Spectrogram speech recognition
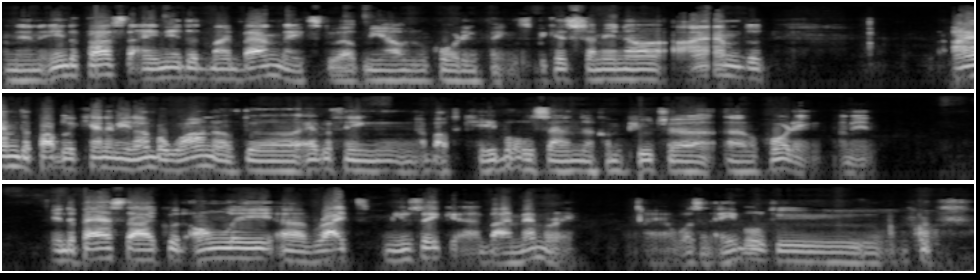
I mean, in the past, I needed my bandmates to help me out recording things because, I mean, uh, I am the I am the public enemy number one of the everything about cables and the computer uh, recording. I mean, in the past, I could only uh, write music uh, by memory. I wasn't able to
